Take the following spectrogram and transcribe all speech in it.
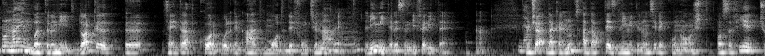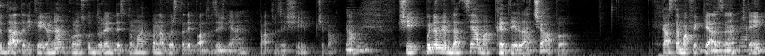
Nu, n-ai îmbătrânit, doar că uh, ți-a intrat corpul în alt mod de funcționare. Mm-hmm. Limitele sunt diferite. Da? Da. Deci, dacă nu-ți adaptezi limitele, nu ți le cunoști, o să fie ciudat. Adică eu n-am cunoscut dureri de stomac până la vârsta de 40 de ani, 40 și ceva. Uh-huh. Da? Mhm. Și până mi-am dat seama că de la ceapă, că asta mă afectează, da. știi?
